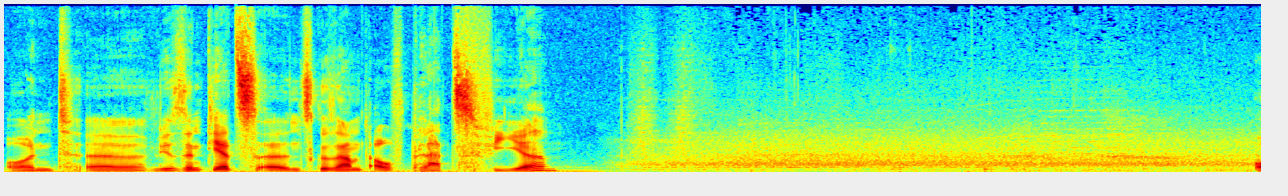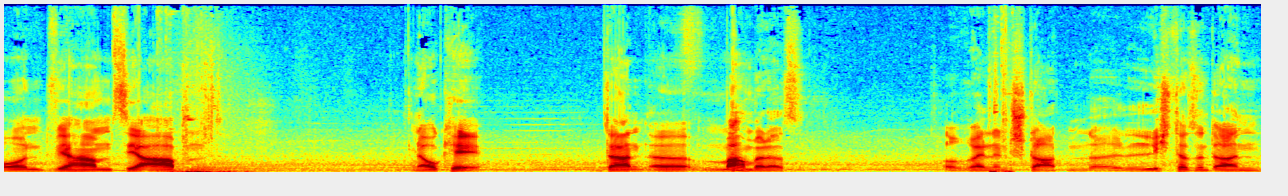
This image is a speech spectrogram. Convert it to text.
Und äh, wir sind jetzt äh, insgesamt auf Platz 4. Und wir haben es hier Abend. Okay. Dann äh, machen wir das. Rennen starten. Äh, Lichter sind an.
